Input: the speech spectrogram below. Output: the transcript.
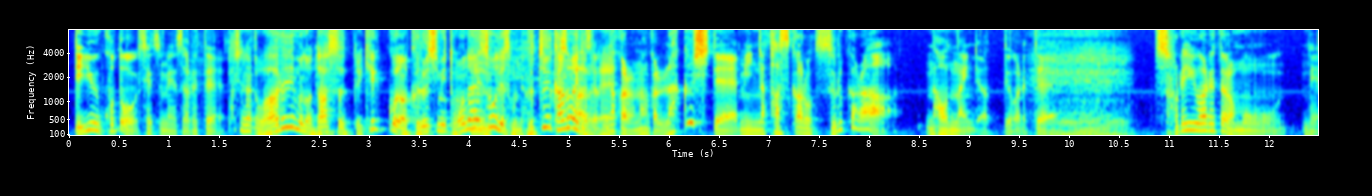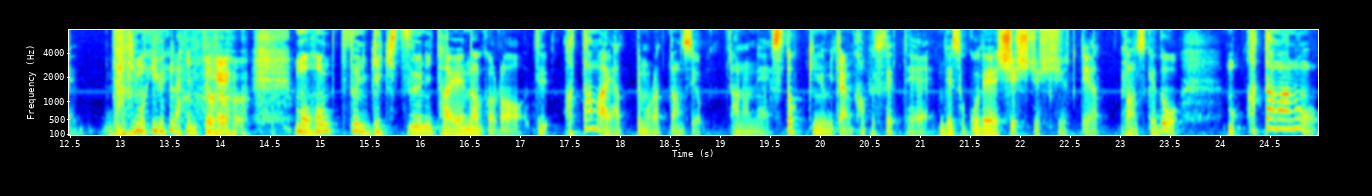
っていうことを説明されて。確かになんか悪いものを出すって結構な苦しみ伴いそうですもんね、普通に考そうなんですえたらねよ。だからなんか楽してみんな助かろうとするから治んないんだよって言われて。へそれ言われたらもうね何も言えないんで もう本当に激痛に耐えながらで頭やってもらったんですよ。あのねストッキングみたいなのかぶせてでそこでシュッシュッシュッってやったんですけどもう頭の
